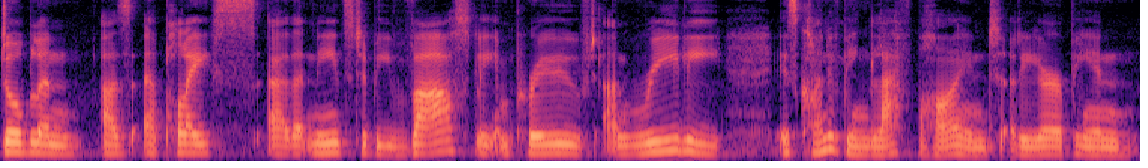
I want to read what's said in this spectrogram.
Dublin as a place uh, that needs to be vastly improved and really is kind of being left behind at a European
